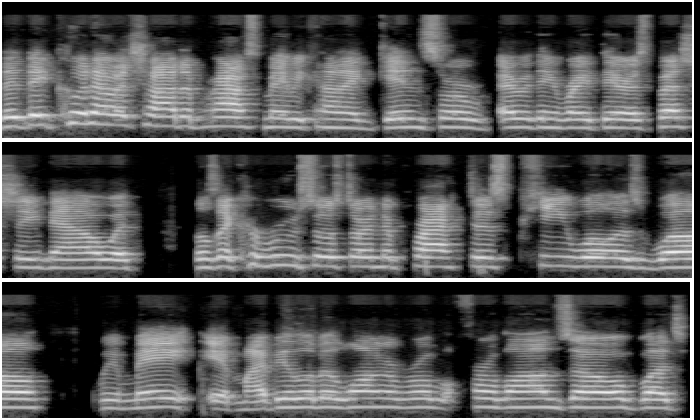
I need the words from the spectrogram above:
that they could have a shot at perhaps maybe kind of getting sort of everything right there, especially now with those like Caruso starting to practice. P will as well. We may it might be a little bit longer for Alonzo, but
